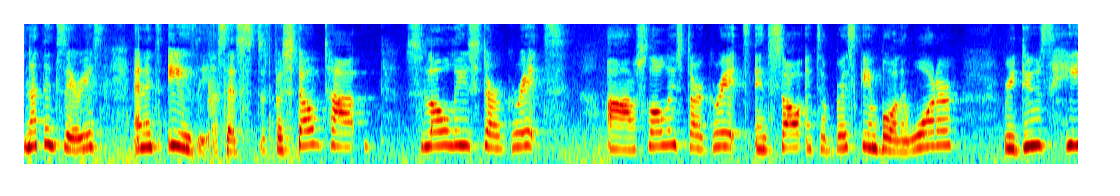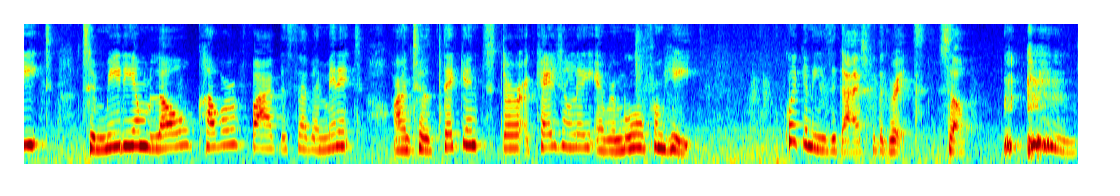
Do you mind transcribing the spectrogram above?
Nothing serious and it's easy. It says for stove top slowly stir grits um, slowly stir grits and salt into brisk and boiling water reduce heat to medium low cover 5 to 7 minutes or until thickened stir occasionally and remove from heat. Quick and easy guys for the grits. So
